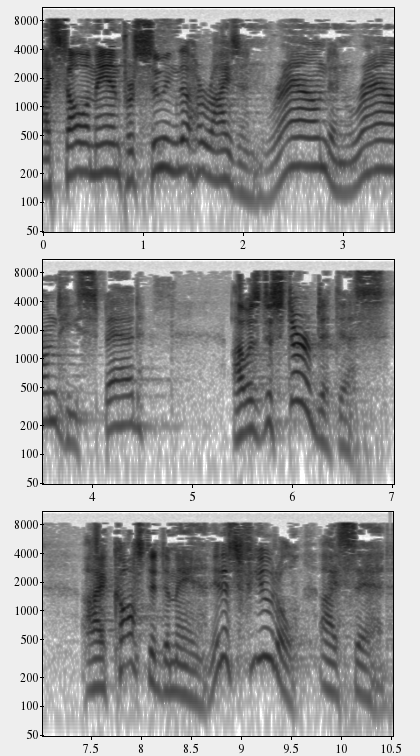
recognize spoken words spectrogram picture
I saw a man pursuing the horizon. Round and round he sped. I was disturbed at this. I accosted the man. It is futile, I said.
